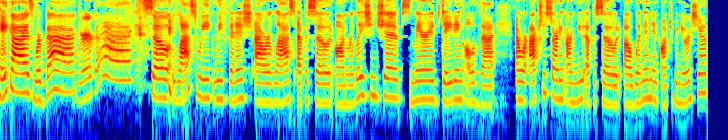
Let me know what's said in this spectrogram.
Hey guys, we're back. We're back. So, last week we finished our last episode on relationships, marriage, dating, all of that. And we're actually starting our new episode, uh, Women in Entrepreneurship.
